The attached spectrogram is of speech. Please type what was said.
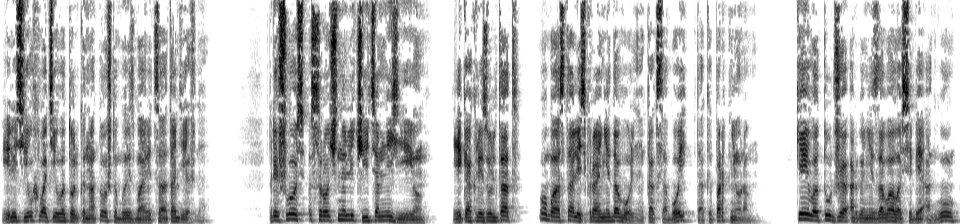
или сил хватило только на то, чтобы избавиться от одежды. Пришлось срочно лечить амнезию, и как результат, оба остались крайне довольны, как собой, так и партнером. Кейла тут же организовала себе отгул,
